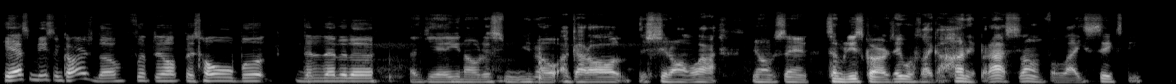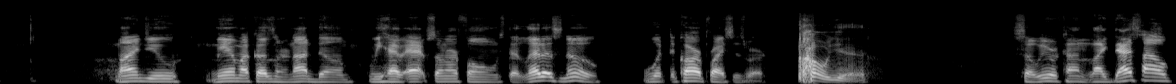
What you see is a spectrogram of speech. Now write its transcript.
He had some decent cards though. Flipped it up his whole book. Da da da da. Like yeah, you know this. You know I got all this shit on lock. You know what I'm saying? Some of these cars, they were like a hundred, but I saw them for like sixty. Mind you, me and my cousin are not dumb. We have apps on our phones that let us know what the car prices were. Oh yeah. So we were kind of like that's how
